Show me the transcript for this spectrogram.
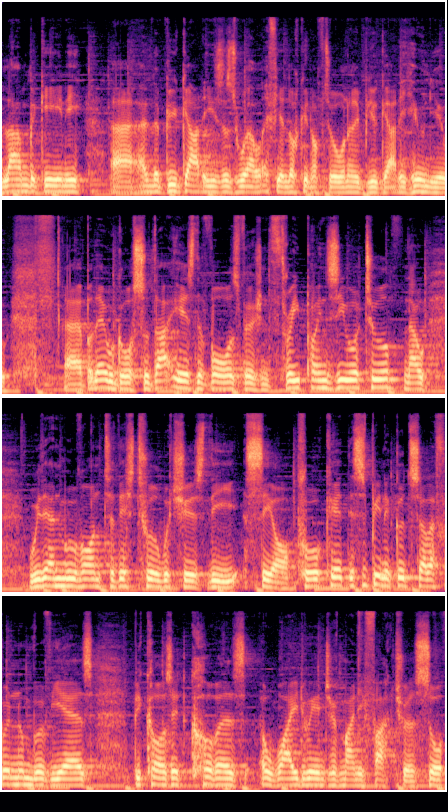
Lamborghini, uh, and the Bugattis as well. If you're lucky enough to own a Bugatti, who knew? Uh, but there we go. So that is the VAWS version 3.0 tool. Now we then move on to this tool, which is the CR Pro Kit. This has been a good seller for a number of years because it covers a wide range of manufacturers. So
